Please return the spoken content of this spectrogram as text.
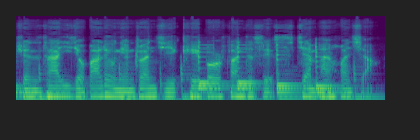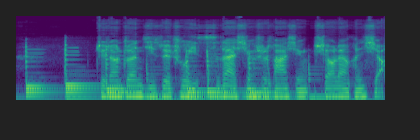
选自他1986年专辑 Keyboard Fantasies 键盘幻想。这张专辑最初以磁带形式发行，销量很小。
